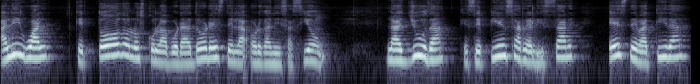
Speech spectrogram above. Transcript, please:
al igual que todos los colaboradores de la organización. La ayuda que se piensa realizar es debatida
